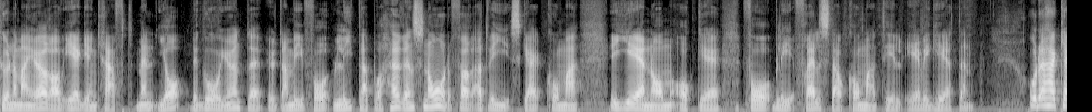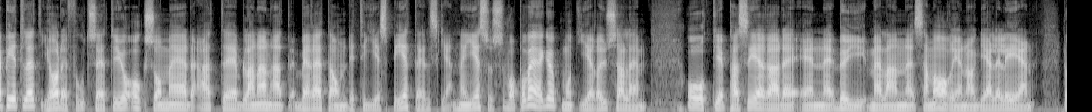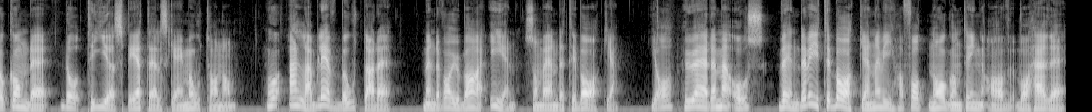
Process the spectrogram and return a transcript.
kunde man göra av egen kraft. Men ja, det går ju inte, utan vi får lita på Herrens nåd för att vi ska komma igenom och eh, få bli frälsta och komma till evigheten. Och det här kapitlet, ja, det fortsätter ju också med att eh, bland annat berätta om de tio spetälska, när Jesus var på väg upp mot Jerusalem och passerade en by mellan Samarien och Galileen. Då kom det då tio spetälska emot honom, och alla blev botade, men det var ju bara en som vände tillbaka. Ja, hur är det med oss? Vänder vi tillbaka när vi har fått någonting av vår Herre?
